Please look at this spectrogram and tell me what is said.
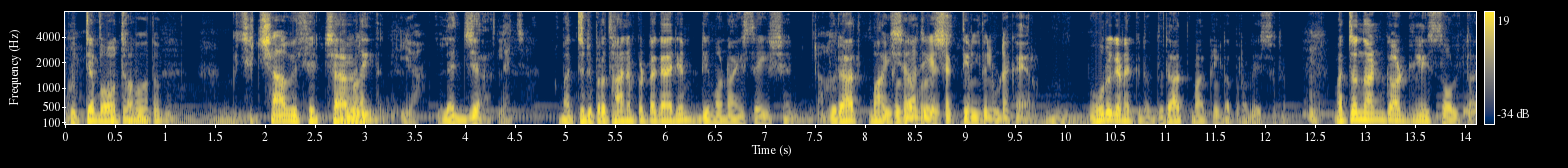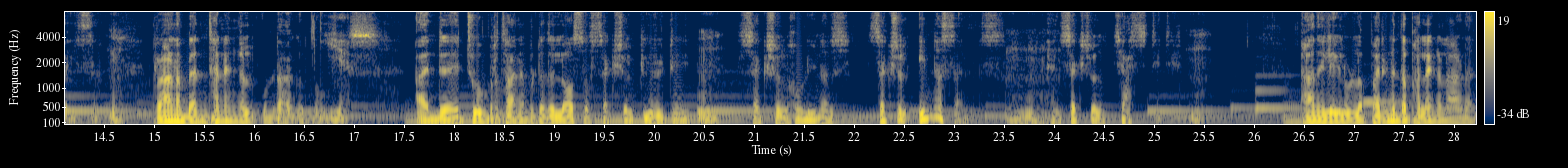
കുറ്റബോധം ബോധം ശിക്ഷാവിധി. ലജ്ജ. ലജ്ജ. മറ്റൊരു പ്രധാനപ്പെട്ട കാര്യം ഡിമോണൈസേഷൻ ദുരാത്മാക്കളുടെ ഇതിലൂടെ കയറും. നൂറുകണക്കിന് ദുരാത്മാക്കളുടെ പ്രവേശനം. മറ്റൊന്ന് അൺഗോഡ്ലി സോൾട്ടൈസ് പ്രാണബന്ധനങ്ങൾ ഉണ്ടാകുന്നു. അതിന്റെ ഏറ്റവും പ്രധാനപ്പെട്ടത് loss of sexual purity sexual holiness sexual innocence and sexual chastity ആ നിലയിലുള്ള പരിണിത ഫലങ്ങളാണ്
